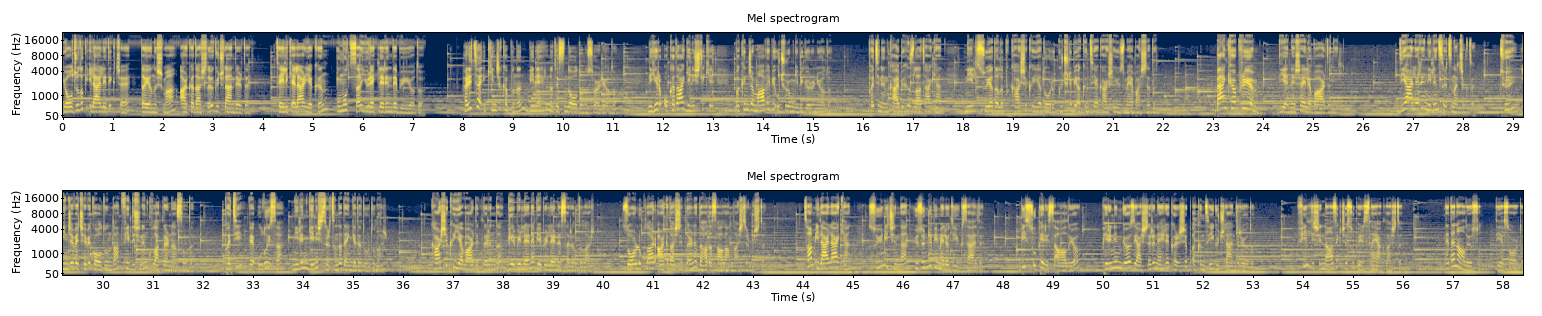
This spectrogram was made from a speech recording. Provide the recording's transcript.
Yolculuk ilerledikçe dayanışma, arkadaşlığı güçlendirdi. Tehlikeler yakın, umutsa yüreklerinde büyüyordu. Harita ikinci kapının bir nehrin ötesinde olduğunu söylüyordu. Nehir o kadar genişti ki bakınca mavi bir uçurum gibi görünüyordu. Pati'nin kalbi hızla atarken Nil suya dalıp karşı kıyıya doğru güçlü bir akıntıya karşı yüzmeye başladı. "Ben köprüyüm!" diye neşeyle bağırdı Nil. Diğerleri Nil'in sırtına çıktı. Tüy ince ve çevik olduğundan fil dişinin kulaklarına asıldı. Pati ve Ulu ise Nil'in geniş sırtında dengede durdular. Karşı kıyıya vardıklarında birbirlerine birbirlerine sarıldılar. Zorluklar arkadaşlıklarını daha da sağlamlaştırmıştı. Tam ilerlerken suyun içinden hüzünlü bir melodi yükseldi. Bir su perisi ağlıyor, perinin gözyaşları nehre karışıp akıntıyı güçlendiriyordu. Fil dişi nazikçe su perisine yaklaştı. "Neden ağlıyorsun?" diye sordu.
